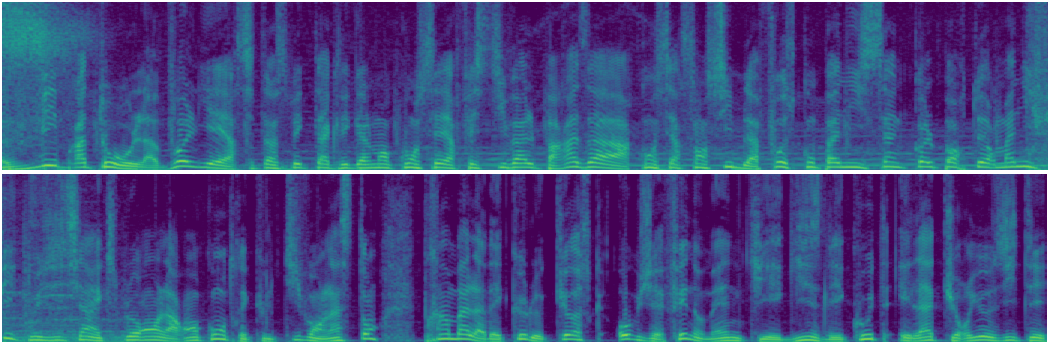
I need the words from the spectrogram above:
Vibrato, la volière, c'est un spectacle également concert, festival par hasard, concert sensible à fausse compagnie, cinq colporteurs magnifiques, musiciens explorant la rencontre et cultivant l'instant, trimballent avec eux le kiosque objet phénomène qui aiguise l'écoute et la curiosité.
